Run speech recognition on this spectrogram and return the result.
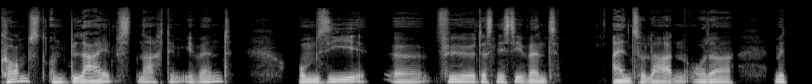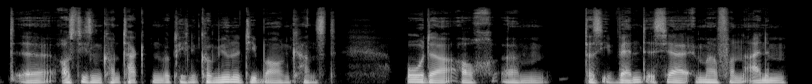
kommst und bleibst nach dem Event, um sie äh, für das nächste Event einzuladen oder mit äh, aus diesen Kontakten wirklich eine Community bauen kannst. Oder auch ähm, das Event ist ja immer von einem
